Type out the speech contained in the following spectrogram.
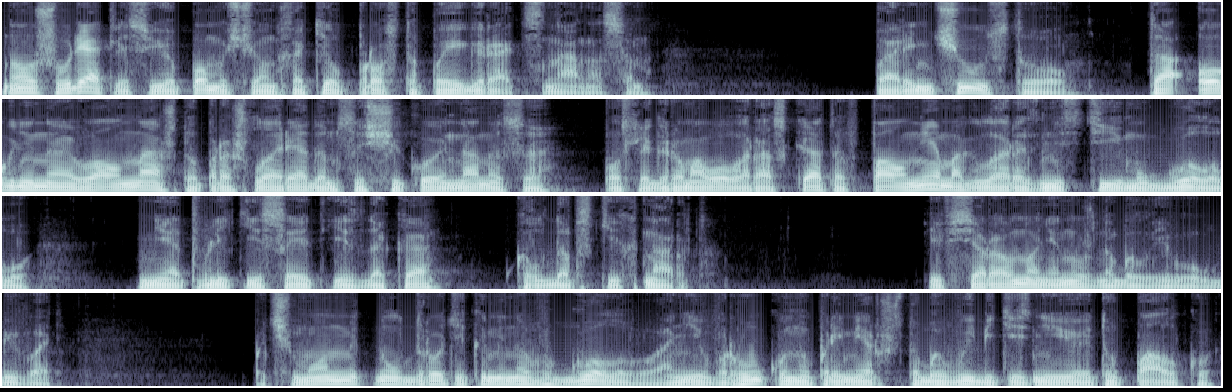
но уж вряд ли с ее помощью он хотел просто поиграть с Наносом. Парень чувствовал, та огненная волна, что прошла рядом со щекой Наноса после громового раската, вполне могла разнести ему голову, не отвлеки Сейд ездока колдовских нарт. И все равно не нужно было его убивать. Почему он метнул дротик именно в голову, а не в руку, например, чтобы выбить из нее эту палку?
